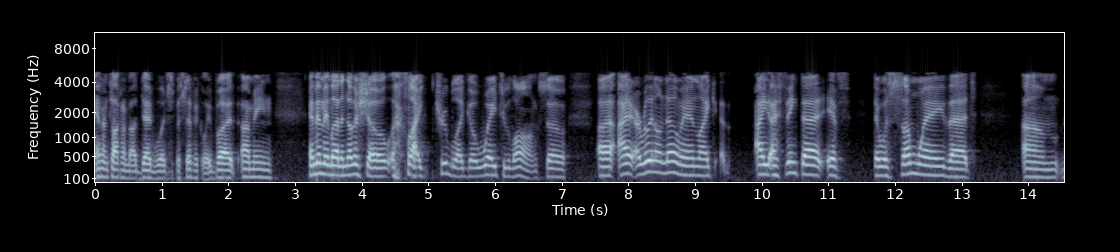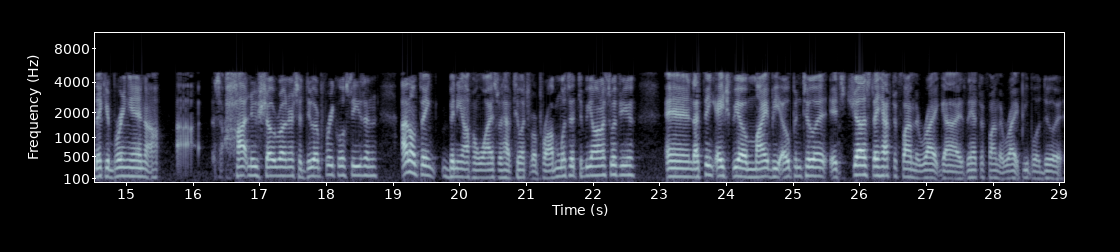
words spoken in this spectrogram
and I'm talking about Deadwood specifically. But I mean, and then they let another show like True Blood go way too long. So uh, I I really don't know, man. Like I I think that if there was some way that um, they could bring in a, a hot new showrunners to do a prequel season, I don't think Benioff and Weiss would have too much of a problem with it, to be honest with you. And I think HBO might be open to it. It's just they have to find the right guys. They have to find the right people to do it.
